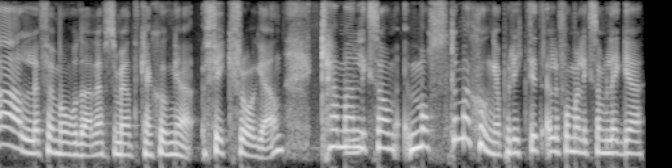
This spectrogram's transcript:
all förmodan, eftersom jag inte kan sjunga, fick frågan. Kan man liksom, måste man sjunga på riktigt eller får man liksom lägga,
